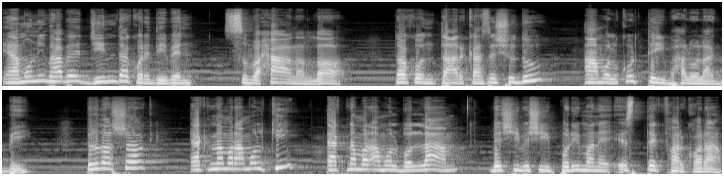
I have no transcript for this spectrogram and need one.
এমনইভাবে জিন্দা করে দিবেন সুবাহান আল্লাহ তখন তার কাছে শুধু আমল করতেই ভালো লাগবে। প্রিয় দর্শক এক নম্বর আমল কি? এক নম্বর আমল বললাম, বেশি বেশি পরিমাণে ইস্তেকফার করা।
